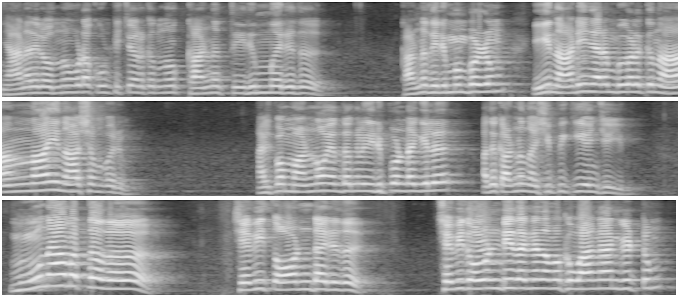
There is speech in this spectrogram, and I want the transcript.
ഞാനതിൽ ഒന്നുകൂടെ കൂട്ടിച്ചേർക്കുന്നു. കണ്ണ് തിരുമ്മരുത്. കണ്ണ് തിരുമ്മുമ്പോഴും ഈ നാടീഞ്ഞരമ്പുകൾക്ക് നന്നായി നാശം വരും. അല്പം മണ്ണോ എന്തെങ്കിലും ഇരിപ്പുണ്ടെങ്കിൽ അത് കണ്ണ് നശിപ്പിക്കുകയും ചെയ്യും. മൂന്നാമത്തത് ചെവി തോണ്ടരുത്. ചെവി തോണ്ടി തന്നെ നമുക്ക് വാങ്ങാൻ കിട്ടും.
